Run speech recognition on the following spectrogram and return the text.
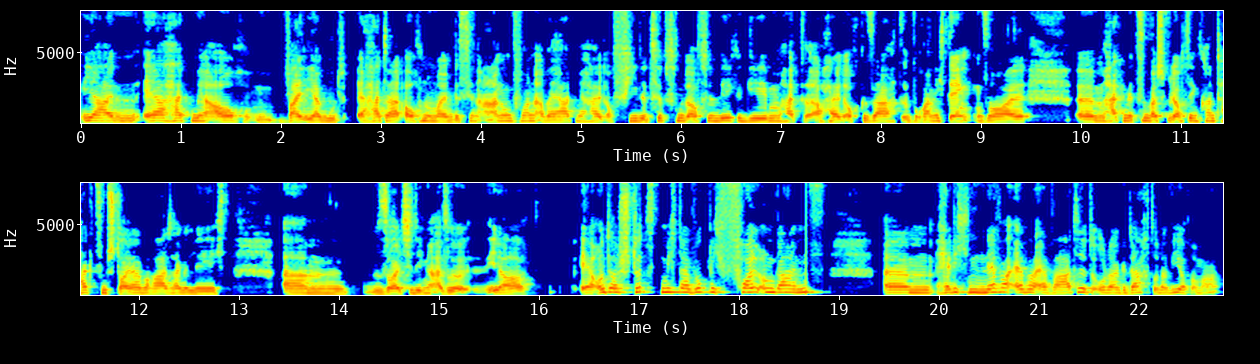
ja, er hat mir auch, weil ja gut, er hat da auch nur mal ein bisschen Ahnung von, aber er hat mir halt auch viele Tipps mit auf den Weg gegeben, hat halt auch gesagt, woran ich denken soll, ähm, hat mir zum Beispiel auch den Kontakt zum Steuerberater gelegt, ähm, solche Dinge. Also ja, er unterstützt mich da wirklich voll und ganz. Ähm, hätte ich never ever erwartet oder gedacht oder wie auch immer.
